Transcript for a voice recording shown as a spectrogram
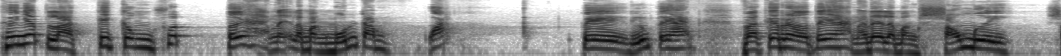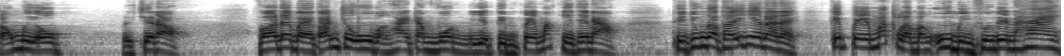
Thứ nhất là cái công suất tới hạn này là bằng 400 watt P lúc tới hạn. Và cái R tới hạn ở đây là bằng 60 60 ohm. Được chưa nào? Và ở đây bài toán cho U bằng 200V bây giờ tìm P max như thế nào? Thì chúng ta thấy như này này. Cái P max là bằng U bình phương trên 2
